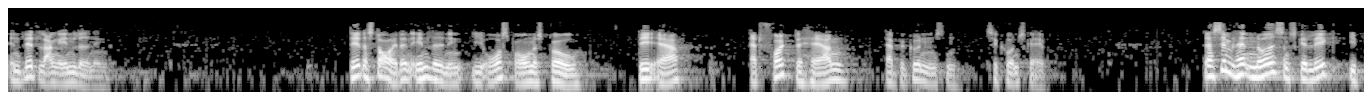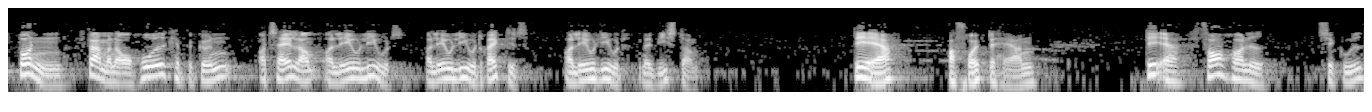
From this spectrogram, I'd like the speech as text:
En lidt lang indledning. Det, der står i den indledning i ordsprogenes bog, det er, at frygte Herren er begyndelsen til kundskab. Der er simpelthen noget, som skal ligge i bunden, før man overhovedet kan begynde at tale om at leve livet, og leve livet rigtigt, og leve livet med visdom. Det er at frygte Herren. Det er forholdet til Gud,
